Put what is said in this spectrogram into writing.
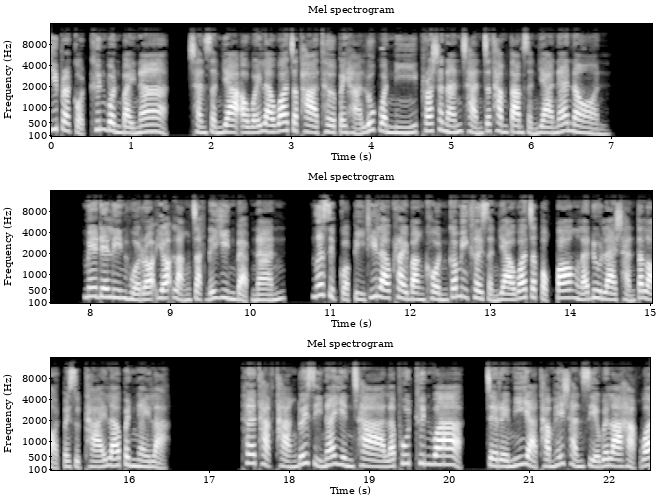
ที่ปรากฏขึ้นบนใบหน้า ฉันสัญญาเอาไว้แล้วว่าจะพาเธอไปหาลูกวันนี้ เพราะฉะนั้นฉันจะทำตามสัญญาแน่นอน เมเดลีนหัวเราะเยาะหลังจากได้ยินแบบนั้น เมื่อสิบกว่าปีที่แล้วใครบางคนก็มีเคยสัญญาว่าจะปกป้องและดูแลฉันตลอดไปสุดท้ายแล้วเป็นไงล่ะ เธอถักถางด้วยสีหน้าเย็นชาและพูดขึ้นว่า เจเรมี่อย่าทำให้ฉันเสียเวลาหากว่า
